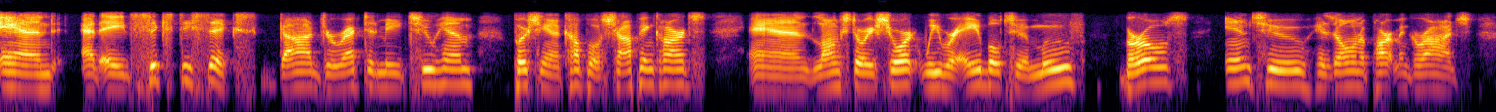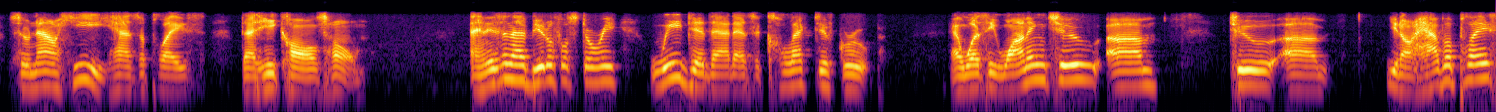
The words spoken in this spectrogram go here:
And at age 66, God directed me to him, pushing a couple of shopping carts. And long story short, we were able to move Burles into his own apartment garage. So now he has a place that he calls home. And isn't that a beautiful story? We did that as a collective group. And was he wanting to um, to um, you know have a place?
